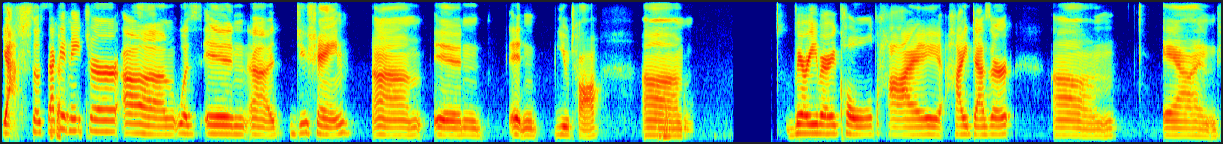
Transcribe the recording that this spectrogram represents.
Yeah. So Second Nature um was in uh Duchesne um in in Utah. Um very very cold, high high desert. Um and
